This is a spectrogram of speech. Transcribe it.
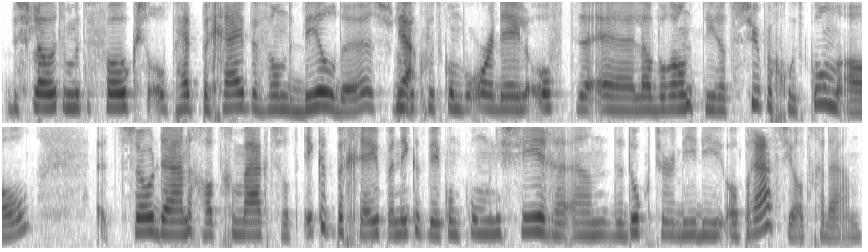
besloten me te focussen op het begrijpen van de beelden, zodat ja. ik goed kon beoordelen of de uh, laborant die dat supergoed kon al, het zodanig had gemaakt zodat ik het begreep en ik het weer kon communiceren aan de dokter die die operatie had gedaan.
